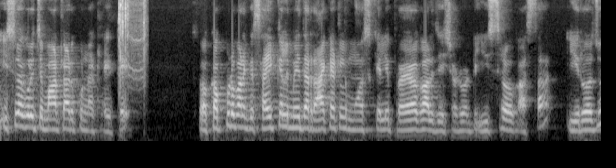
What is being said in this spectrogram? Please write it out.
ఇస్రో గురించి మాట్లాడుకున్నట్లయితే ఒకప్పుడు మనకి సైకిల్ మీద ర్యాకెట్లు మోసుకెళ్ళి ప్రయోగాలు చేసినటువంటి ఇస్రో కాస్త ఈరోజు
